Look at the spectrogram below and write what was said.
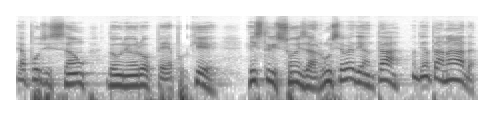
e a posição da União Europeia. Porque restrições à Rússia vai adiantar? Não adianta nada.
